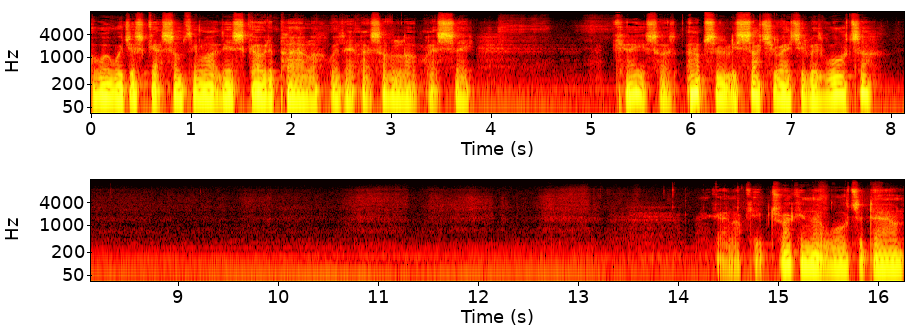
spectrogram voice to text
Or will we just get something like the Escoda Perla with it? Let's have a look, let's see. Okay, so it's absolutely saturated with water. Again, I'll keep dragging that water down.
